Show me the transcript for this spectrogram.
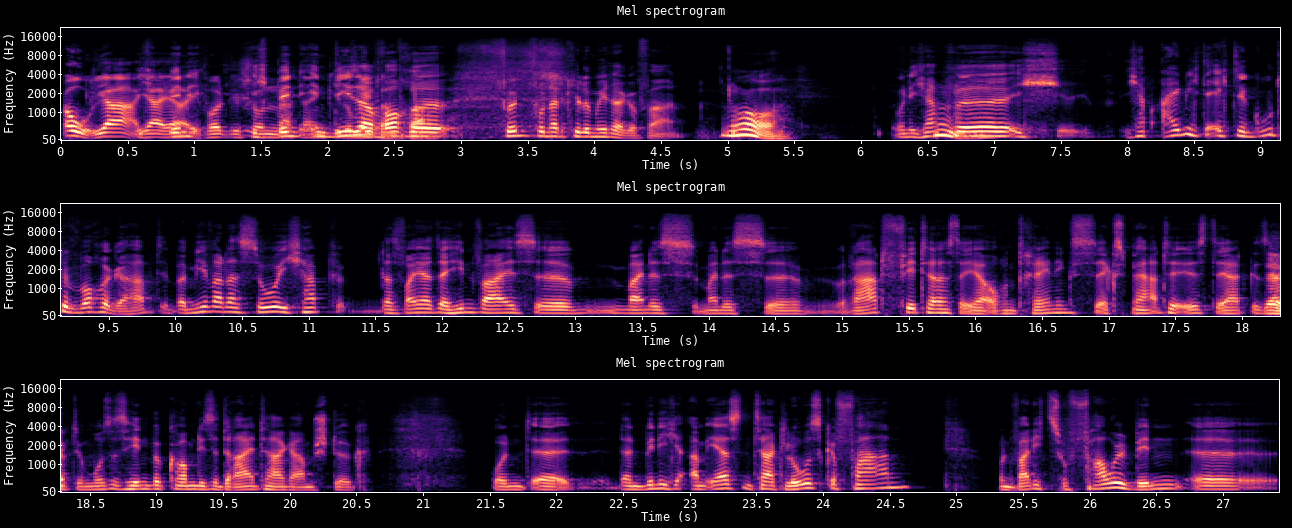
Oh ja, ja, ja. ich wollte schon. Ich bin in dieser Woche fahren. 500 Kilometer gefahren. Oh. Und ich habe, hm. äh, ich, ich habe eigentlich eine echt eine gute Woche gehabt. Bei mir war das so, ich habe, das war ja der Hinweis äh, meines meines äh, Radfitters, der ja auch ein Trainingsexperte ist. Der hat gesagt, ja. du musst es hinbekommen, diese drei Tage am Stück. Und äh, dann bin ich am ersten Tag losgefahren und weil ich zu faul bin, äh, äh,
